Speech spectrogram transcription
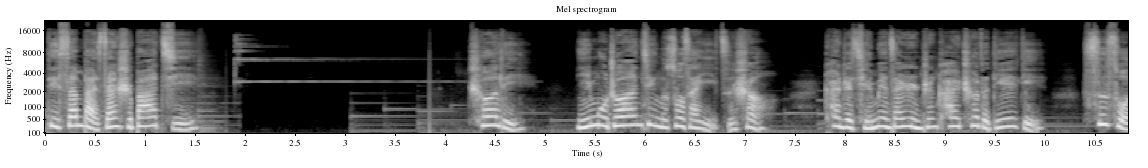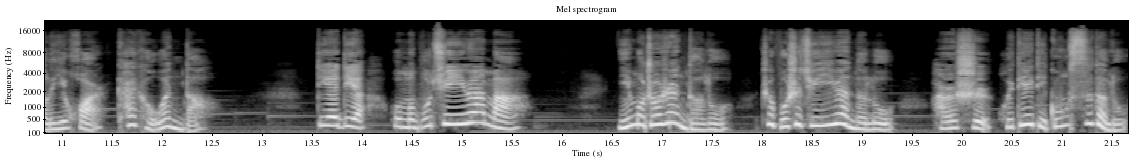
第三百三十八集。车里，尼木舟安静的坐在椅子上，看着前面在认真开车的爹地，思索了一会儿，开口问道：“爹地，我们不去医院吗？”尼木舟认得路，这不是去医院的路。而是回爹地公司的路。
